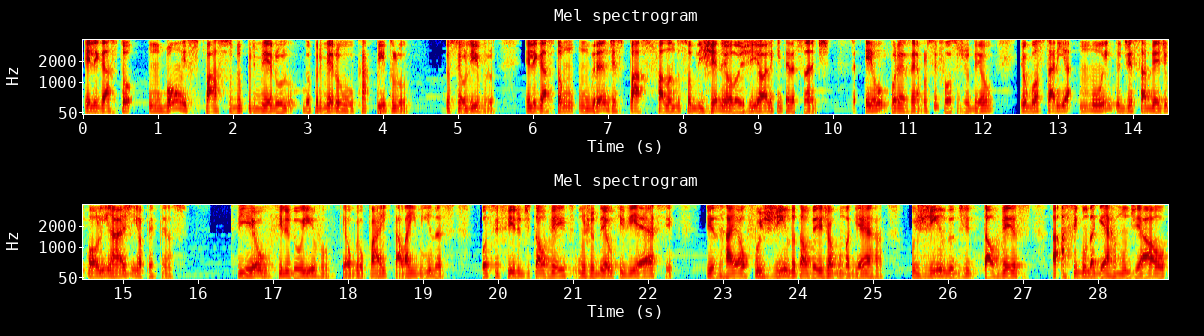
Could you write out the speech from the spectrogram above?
ele gastou um bom espaço do primeiro, do primeiro capítulo do seu livro, ele gastou um, um grande espaço falando sobre genealogia. Olha que interessante. Eu, por exemplo, se fosse judeu, eu gostaria muito de saber de qual linhagem eu pertenço. Se eu, filho do Ivo, que é o meu pai, que está lá em Minas, fosse filho de talvez um judeu que viesse de Israel fugindo talvez de alguma guerra, fugindo de talvez a Segunda Guerra Mundial,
